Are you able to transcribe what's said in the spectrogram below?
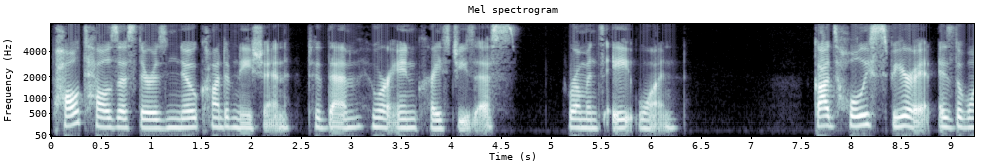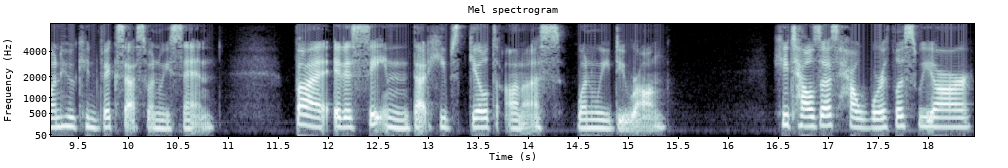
Paul tells us there is no condemnation to them who are in Christ Jesus. Romans 8 1. God's Holy Spirit is the one who convicts us when we sin, but it is Satan that heaps guilt on us when we do wrong. He tells us how worthless we are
